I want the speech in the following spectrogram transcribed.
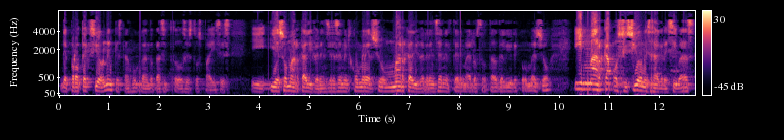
de protección en que están jugando casi todos estos países y, eso marca diferencias en el comercio, marca diferencia en el tema de los tratados de libre comercio y marca posiciones agresivas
